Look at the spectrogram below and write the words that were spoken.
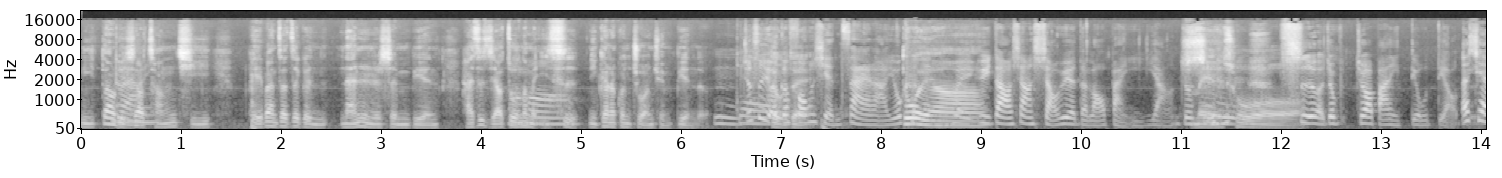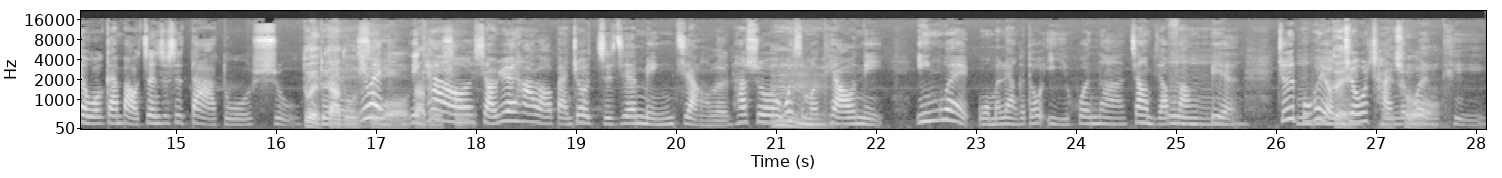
你到底是要长期陪伴在这个男人的身边，还是只要做那么一次，哦、你跟他关系就完全变了？嗯，就是有一个风险在啦，有可能你会遇到像小月的老板一样，就是没错，吃了就就要把你丢掉。而且我敢保证，这是大多数。对，大多数、哦。因为你看哦，小月她老板就直接明讲了，他说为什么挑你？嗯因为我们两个都已婚啊，这样比较方便，嗯、就是不会有纠缠的问题。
